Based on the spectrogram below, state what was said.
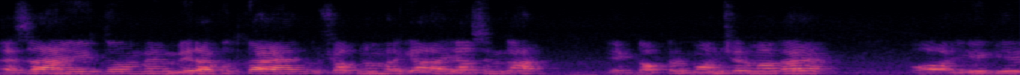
ऐसा है एक तो मैं मेरा खुद का है शॉप नंबर ग्यारह यासिन खान। एक डॉक्टर मोहन शर्मा का है। और एक ये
